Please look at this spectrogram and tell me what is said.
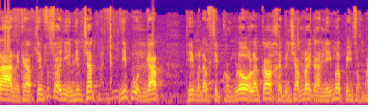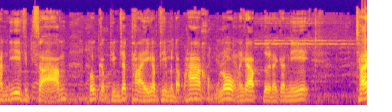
ราชนะครับ ทีมฟุตซอลหญิงทีมชาติญี่ปุ่นครับ ทีมอันดับ 10 ของโลก แล้วก็เคยเป็นแชมป์รายการนี้เมื่อปี 2023 พบกับทีมชาติไทยครับ ทีมอันดับ 5 ของโลกนะครับ โดยรายการนี้ ใช้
